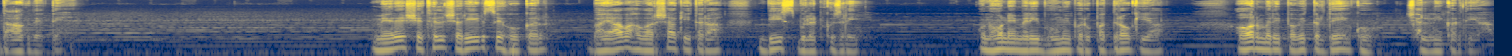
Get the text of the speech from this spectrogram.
दाग देते हैं। मेरे शिथिल शरीर से होकर भयावह वर्षा की तरह बीस बुलेट गुजरी। उन्होंने मेरी भूमि पर उपद्रव किया और मेरी पवित्र देह को छलनी कर दिया।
